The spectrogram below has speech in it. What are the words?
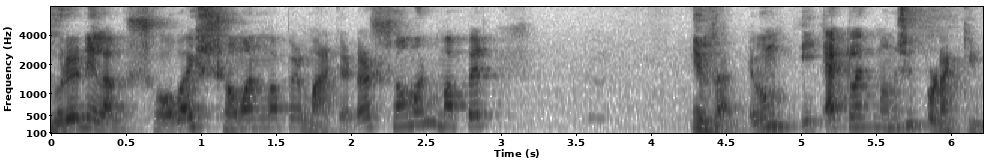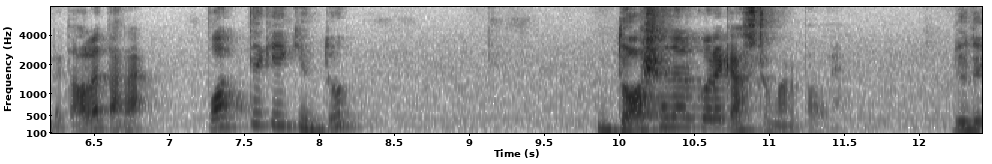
ধরে নিলাম সবাই সমান মাপের মার্কেটার সমান মাপের ইউজার এবং এই এক লাখ মানুষের প্রোডাক্ট কিনবে, তাহলে তারা প্রত্যেকেই কিন্তু দশ হাজার করে কাস্টমার পাবে। যদি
